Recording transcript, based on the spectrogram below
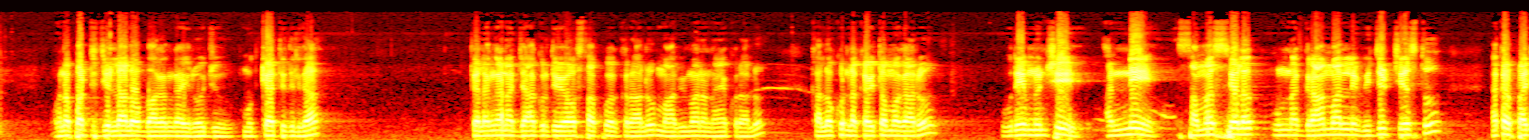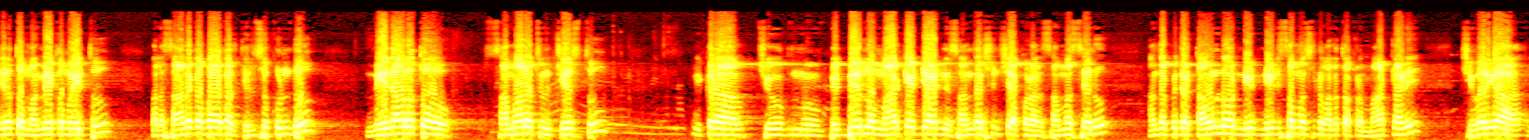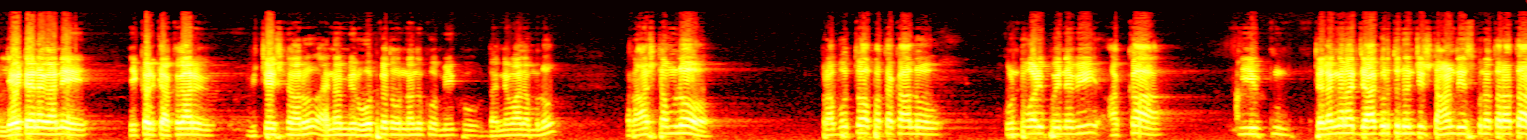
వనపర్తి జిల్లాలో భాగంగా ఈరోజు ముఖ్య అతిథులుగా తెలంగాణ జాగృతి వ్యవస్థాపకురాలు మా అభిమాన నాయకురాలు కల్వకుంట్ల కవితమ్మ గారు ఉదయం నుంచి అన్ని సమస్యలు ఉన్న గ్రామాలని విజిట్ చేస్తూ అక్కడ ప్రజలతో మమేకమవుతూ వాళ్ళ సాధక బాధకాలు తెలుసుకుంటూ మేధావులతో సమాలోచన చేస్తూ ఇక్కడ పెద్దేరులో పెబ్బేరులో మార్కెట్ యార్డ్ని సందర్శించి అక్కడ సమస్యలు అంత పెద్ద టౌన్లో నీ- నీటి సమస్యలు వాళ్ళతో అక్కడ మాట్లాడి చివరిగా లేట్ అయినా కానీ ఇక్కడికి అక్కగారు విచ్చేసినారు. అయినా మీరు ఓపికతో ఉన్నందుకు మీకు ధన్యవాదములు. రాష్ట్రంలో ప్రభుత్వ పథకాలు కుంటుపడిపోయినవి. అక్క ఈ తెలంగాణ జాగృతి నుంచి స్టాండ్ తీసుకున్న తర్వాత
